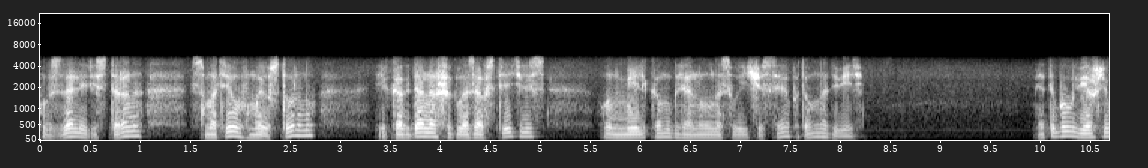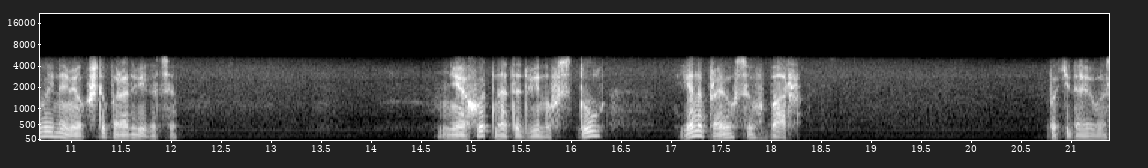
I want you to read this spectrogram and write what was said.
в зале ресторана смотрел в мою сторону, и когда наши глаза встретились, он мельком глянул на свои часы, а потом на дверь. Это был вежливый намек, что пора двигаться. Неохотно отодвинув стул, я направился в бар. «Покидаю вас»,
